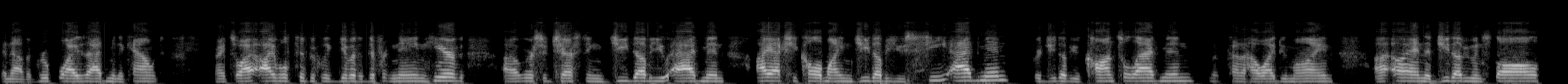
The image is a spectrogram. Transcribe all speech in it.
and now the GroupWise admin account. Right, so I, I will typically give it a different name here. Uh, we're suggesting GW admin. I actually call mine GWC admin for GW console admin. That's kind of how I do mine. Uh, and the GW install,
